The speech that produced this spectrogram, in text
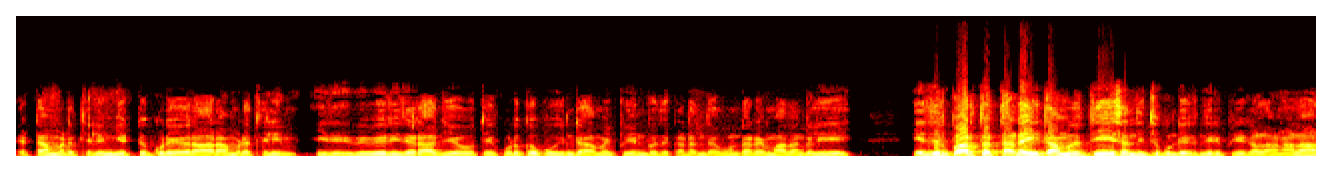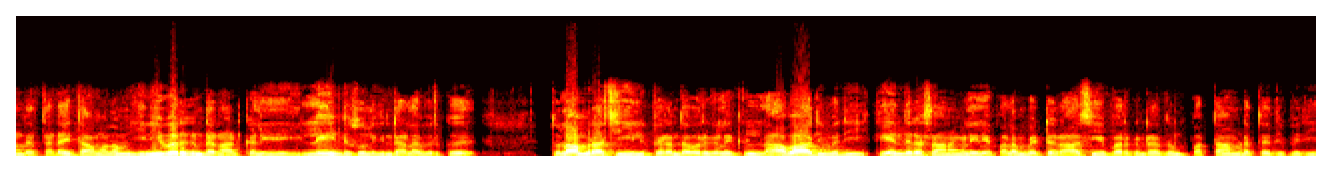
எட்டாம் இடத்திலும் எட்டு குடையவர் ஆறாம் இடத்திலும் இது விபரீத ராஜயோகத்தை கொடுக்க போகின்ற அமைப்பு என்பது கடந்த ஒன்றரை மாதங்களிலே எதிர்பார்த்த தடை தாமதத்தையே சந்தித்துக் கொண்டிருந்திருப்பீர்கள். ஆனால் அந்த தடை தாமதம் இனி வருகின்ற நாட்களிலே இல்லை என்று சொல்கின்ற அளவிற்கு துலாம் ராசியில் பிறந்தவர்களுக்கு லாபாதிபதி கேந்திர ஸ்தானங்களிலே பலம் பெற்று ராசியை பார்க்கின்றதும் பத்தாம் இடத்ததிபதி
